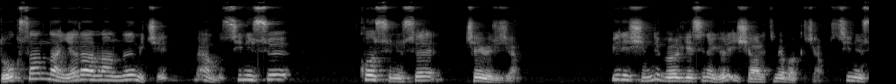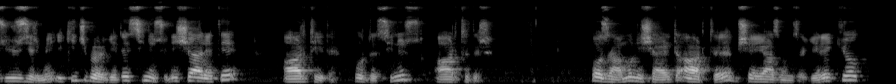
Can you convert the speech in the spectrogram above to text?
90'dan yararlandığım için ben bu sinüsü kosinüse çevireceğim. Bir de şimdi bölgesine göre işaretine bakacağım. Sinüs 120. ikinci bölgede sinüsün işareti artıydı. Burada sinüs artıdır. O zaman bunun işareti artı. Bir şey yazmamıza gerek yok.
